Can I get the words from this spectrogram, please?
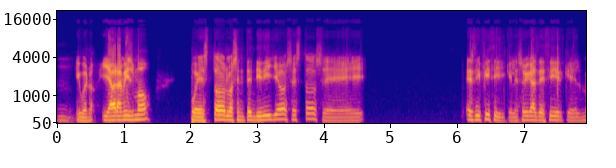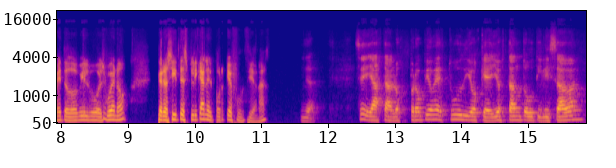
Mm. Y bueno, y ahora mismo, pues todos los entendidillos estos, eh, es difícil que les oigas decir que el método Bilbo es bueno, pero sí te explican el por qué funciona. Sí, hasta los propios estudios que ellos tanto utilizaban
